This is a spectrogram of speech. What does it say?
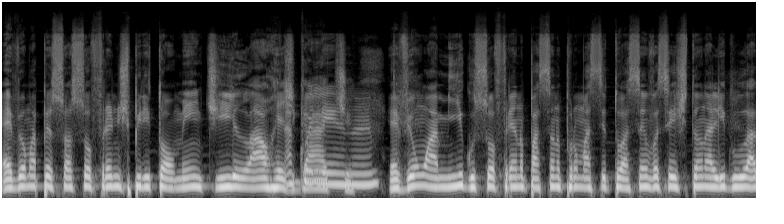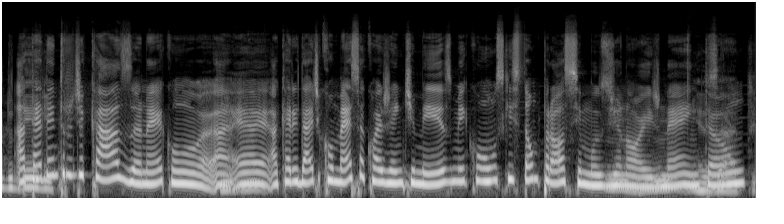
É ver uma pessoa sofrendo espiritualmente e ir lá ao resgate. Acolher, né? É ver um amigo sofrendo, passando por uma situação e você estando ali do lado dele. Até dentro de casa, né? Com a, Uhum. é, a caridade começa com a gente mesmo e com os que estão próximos de Uhum, nós, né? Então, exato.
